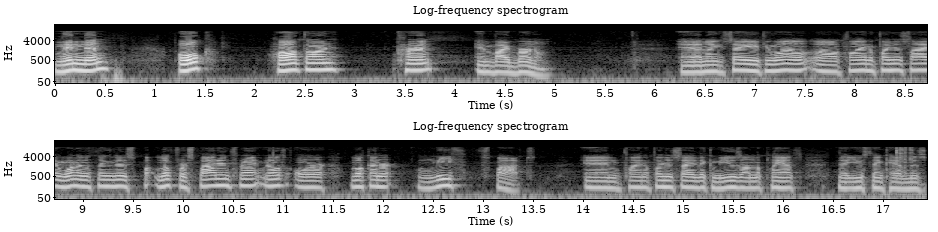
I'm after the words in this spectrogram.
linden, oak, hawthorn, currant, and viburnum. And like I say, if you want to uh, find a fungicide, one of the things is look for spot anthracnose or look under leaf spots and find a fungicide that can be used on the plants that you think have this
